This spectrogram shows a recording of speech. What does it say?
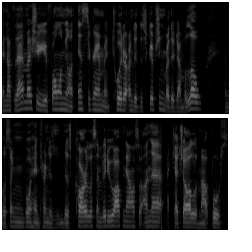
And after that, make sure you follow me on Instagram and Twitter under the description right there down below. And looks like I'm to go ahead and turn this, this car lesson video off now. So on that, I catch y'all. I'm out. Boost.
